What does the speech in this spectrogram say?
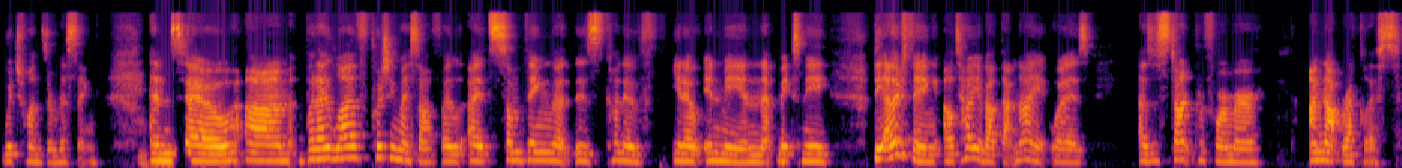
which ones are missing. Mm-hmm. And so, um, but I love pushing myself. I, I, it's something that is kind of, you know, in me and that makes me. The other thing I'll tell you about that night was as a stunt performer, I'm not reckless.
